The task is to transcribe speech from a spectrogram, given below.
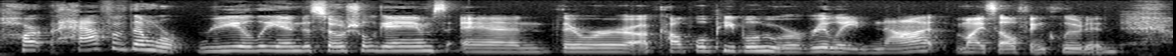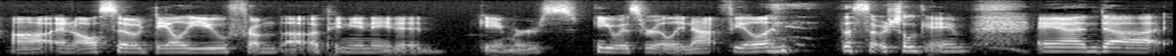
part half of them were really into social games and there were a couple people who were really not myself included uh, and also dale yu from the opinionated gamers he was really not feeling the social game and uh,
